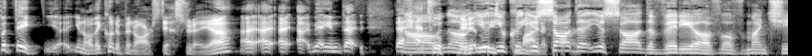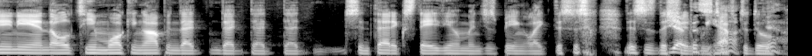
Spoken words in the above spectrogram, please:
But they you know they could have been arsed yesterday. Yeah, I I I mean that that had to no, no. You you could you saw part. the you saw the video of of Mancini and the whole team walking up in that that that that synthetic stadium and just being like, "This is this is the Yeah, shit we have tough. to do. Yeah.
